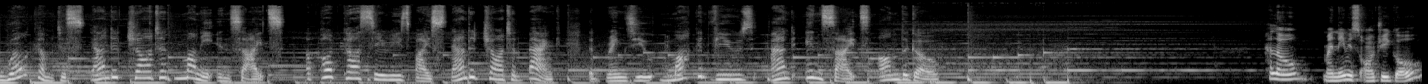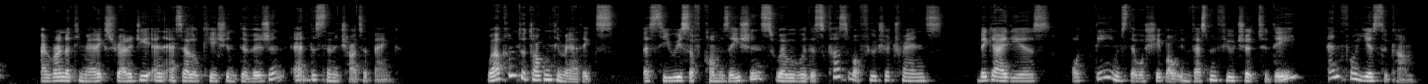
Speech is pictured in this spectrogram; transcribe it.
Welcome to Standard Chartered Money Insights, a podcast series by Standard Chartered Bank that brings you market views and insights on the go. Hello, my name is Audrey Goh. I run the Thematic Strategy and Asset Allocation Division at the Standard Chartered Bank. Welcome to Talking Thematics, a series of conversations where we will discuss about future trends, big ideas, or themes that will shape our investment future today and for years to come.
